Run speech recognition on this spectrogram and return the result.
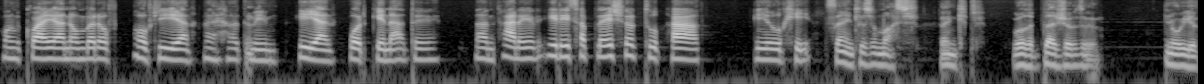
for quite a number of, of years. I have been here working at the, and, and it, it is a pleasure to have you here. Thank you so much. Thank you. Well, a pleasure to know you.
